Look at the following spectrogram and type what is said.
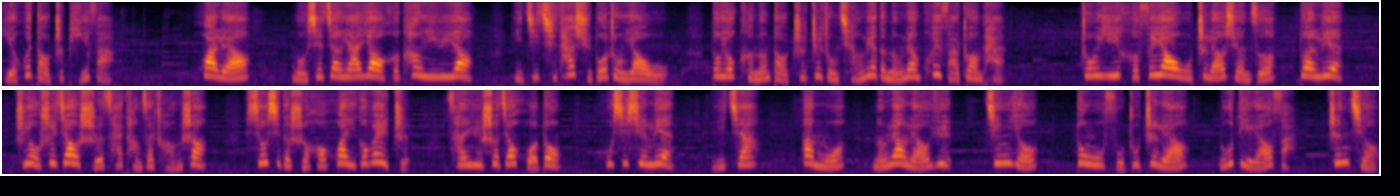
也会导致疲乏，化疗、某些降压药和抗抑郁药，以及其他许多种药物。都有可能导致这种强烈的能量匮乏状态。中医和非药物治疗选择：锻炼，只有睡觉时才躺在床上，休息的时候换一个位置，参与社交活动、呼吸训练、瑜伽、按摩、能量疗愈、精油、动物辅助治疗、颅底疗法、针灸、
